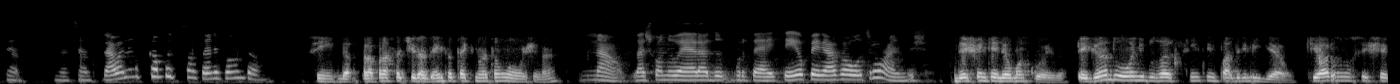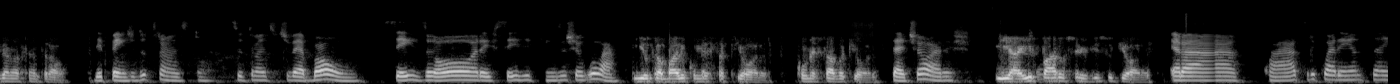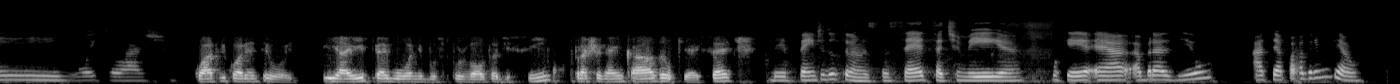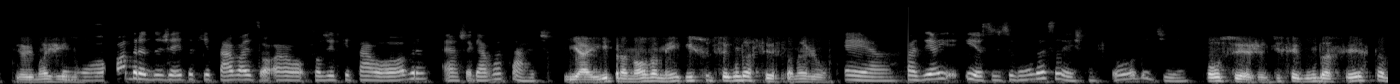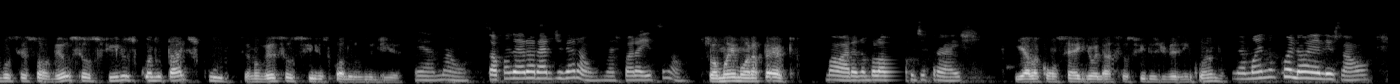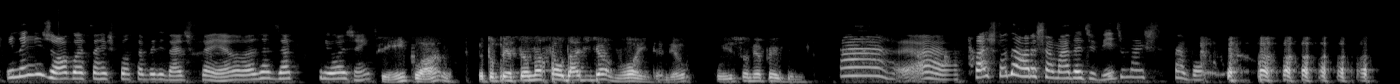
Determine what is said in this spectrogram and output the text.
na central, ali no Campo de Santana e vou andando. Sim, para a Praça Tiradentes até que não é tão longe, né? Não, mas quando era do, pro TRT, eu pegava outro ônibus. Deixa eu entender uma coisa. Pegando o ônibus às 5 em Padre Miguel, que horas você chega na central? Depende do trânsito. Se o trânsito estiver bom, 6 horas, 6 e 15 eu chego lá. E o trabalho começa a que horas? Começava a que horas? 7 horas. E aí para o serviço que horas? Era 4 e 48, eu acho. 4 e 48. E aí pega o ônibus por volta de 5 para chegar em casa, o que? Às 7? Depende do trânsito, 7, 7 e meia. Porque é a, Brasil até Padre Miguel. Eu imagino. Com obra do jeito que estava, do jeito que está a obra, ela chegava à tarde. E aí, para novamente, isso de segunda a sexta, né, João? É, fazia isso de segunda a sexta, todo dia. Ou seja, de segunda a sexta, você só vê os seus filhos quando está escuro. Você não vê os seus filhos com a luz do dia. É, não. Só quando era horário de verão, mas fora isso, não. Sua mãe mora perto? Mora no bloco de trás e ela consegue olhar seus filhos de vez em quando? Minha mãe não colhou eles, não. E nem joga essa responsabilidade para ela. Ela já, já criou a gente. Sim, claro. Eu tô pensando na saudade de avó, entendeu? Por isso a minha pergunta. Ah, ah faz toda hora chamada de vídeo, mas tá bom.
